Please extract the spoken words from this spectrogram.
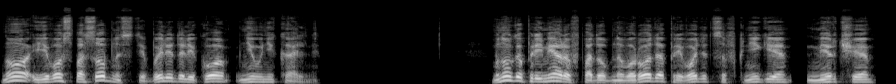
Но его способности были далеко не уникальны. Много примеров подобного рода приводится в книге Мирче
